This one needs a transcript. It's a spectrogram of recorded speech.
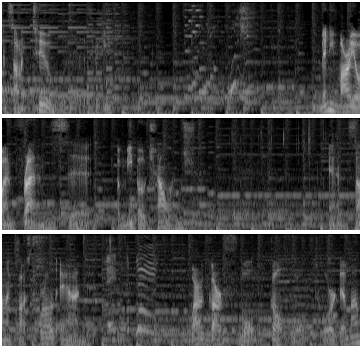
and Sonic 2 3D. Mini Mario and Friends uh, Amiibo Challenge and Sonic Lost World and Mario Golf World, Golf World Tour demo.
